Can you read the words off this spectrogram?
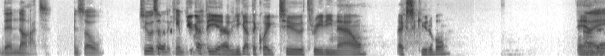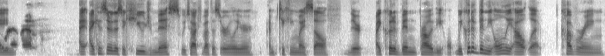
than not. And so, two of them So that came to you got mind- the uh, you got the quake 2 3d now executable and uh, I- Ratman. I, I consider this a huge miss. We talked about this earlier. I'm kicking myself. There, I could have been probably the we could have been the only outlet covering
